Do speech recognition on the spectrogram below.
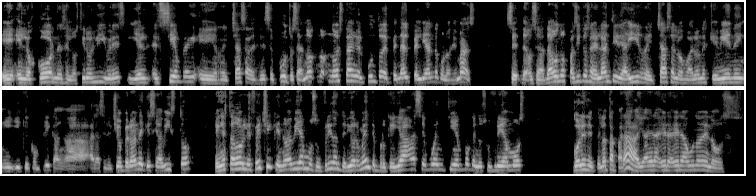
eh, en los corners, en los tiros libres, y él, él siempre eh, rechaza desde ese punto. O sea, no, no, no, está en el punto de penal peleando con los demás. o sea, da unos pasitos adelante y de ahí rechaza los balones que vienen y, que complican a, a, la selección peruana y que se ha visto en esta doble fecha y que no habíamos sufrido anteriormente, porque ya hace buen tiempo que no sufríamos goles de pelota parada, ya era, era, era uno de los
